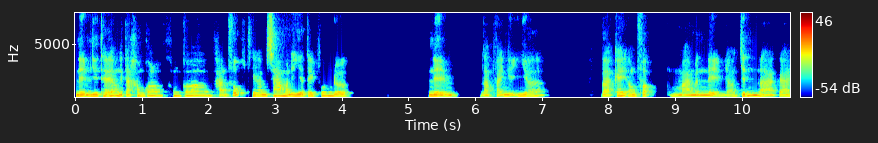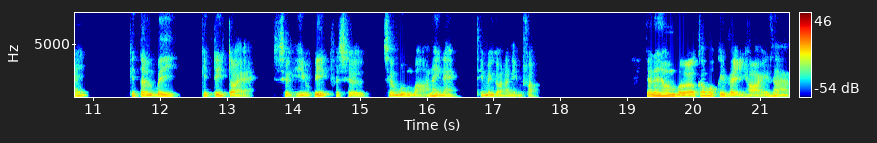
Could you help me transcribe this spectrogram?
Niệm như thế mà người ta không có không có hạnh phúc thì làm sao mà đi về tây phương được? Niệm là phải nghĩ nhớ. Và cái ông phật mà mình niệm đó chính là cái cái từ bi, cái trí tuệ, sự hiểu biết và sự sự buông bỏ này nè, thì mới gọi là niệm phật. Cho nên hôm bữa có một cái vị hỏi là,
